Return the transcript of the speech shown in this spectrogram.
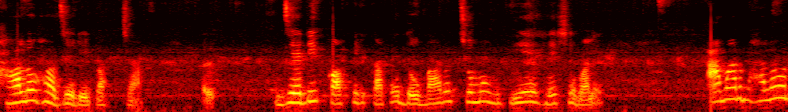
ভালো হ জেডির বাচ্চা। জেডি কফির কাপে দুবার চুমুক দিয়ে হেসে বলে, আমার ভালোর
